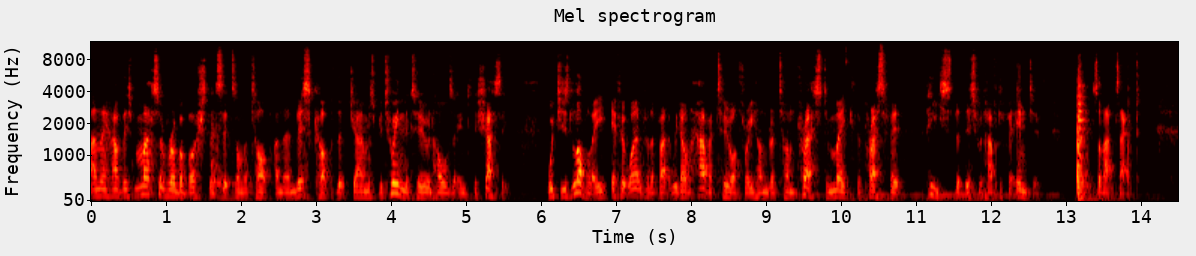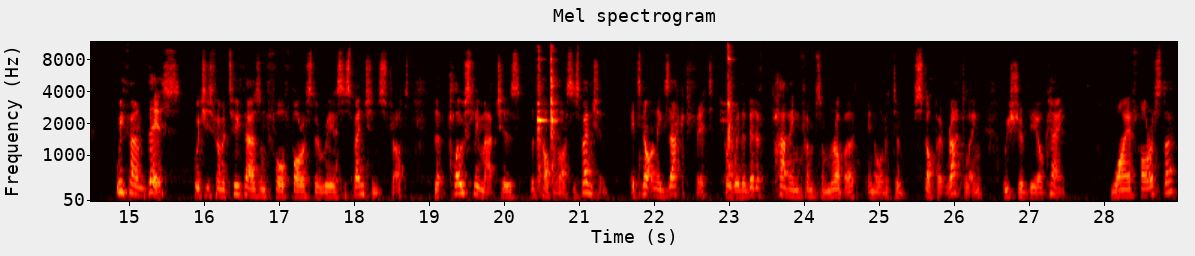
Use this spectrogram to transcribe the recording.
and they have this massive rubber bush that sits on the top, and then this cup that jams between the two and holds it into the chassis which is lovely if it weren't for the fact that we don't have a two or three hundred ton press to make the press fit piece that this would have to fit into. So that's out. We found this, which is from a 2004 Forester rear suspension strut that closely matches the top of our suspension. It's not an exact fit, but with a bit of padding from some rubber in order to stop it rattling, we should be okay. Why a Forester?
